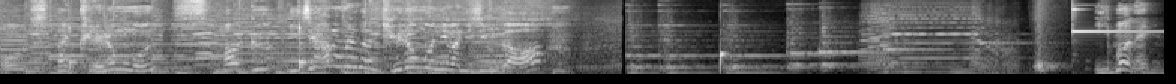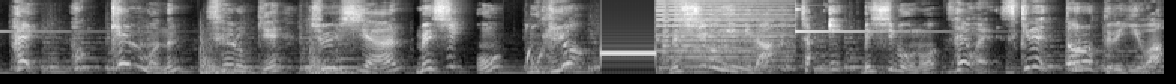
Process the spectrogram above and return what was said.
어, 아 괴력몬? 아그 이제 한물간 괴력몬님 아니신가? 이번에 할 포켓몬은 새롭게 출시한 메시 어? 무기야? 매시붕입니다. 자, 이 매시붕으로 사용할 스킬은 떨어뜨리기와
